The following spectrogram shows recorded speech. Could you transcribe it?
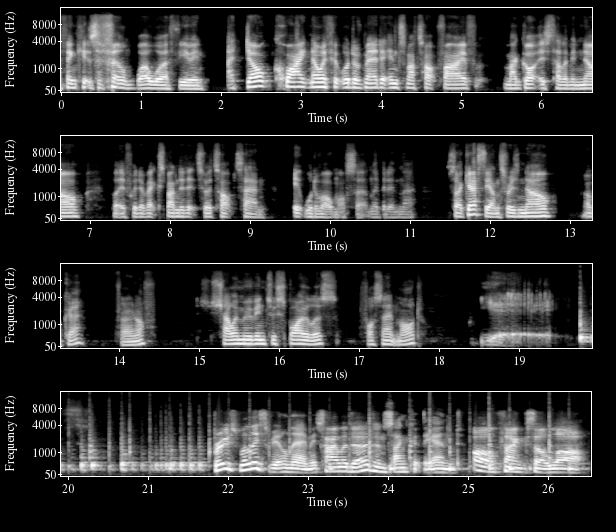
I think it's a film well worth viewing. I don't quite know if it would have made it into my top five. My gut is telling me no, but if we'd have expanded it to a top 10, it would have almost certainly been in there. So I guess the answer is no. Okay, fair enough. Shall we move into spoilers for Saint Maud? Yeah. Bruce Willis, Real name is Tyler Durden. sank at the end. Oh, thanks a lot.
